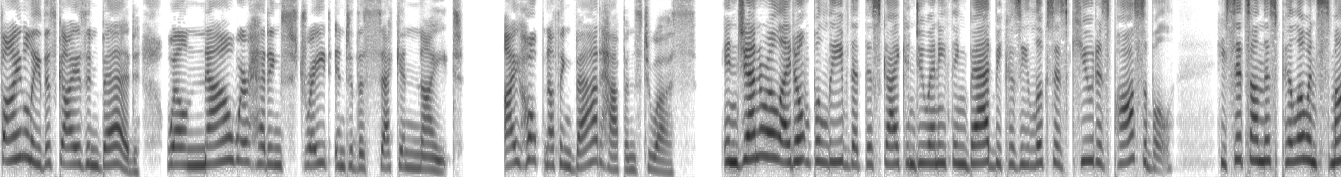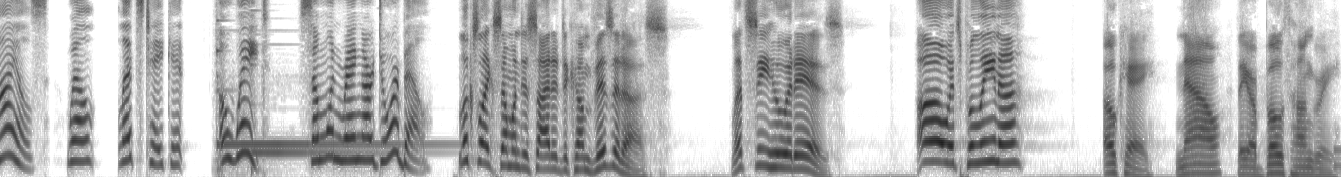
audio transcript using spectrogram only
Finally, this guy is in bed. Well, now we're heading straight into the second night. I hope nothing bad happens to us. In general, I don't believe that this guy can do anything bad because he looks as cute as possible. He sits on this pillow and smiles. Well, let's take it. Oh, wait! Someone rang our doorbell. Looks like someone decided to come visit us. Let's see who it is. Oh, it's Polina! Okay, now they are both hungry.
